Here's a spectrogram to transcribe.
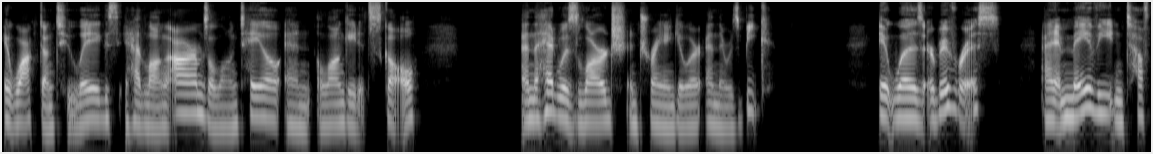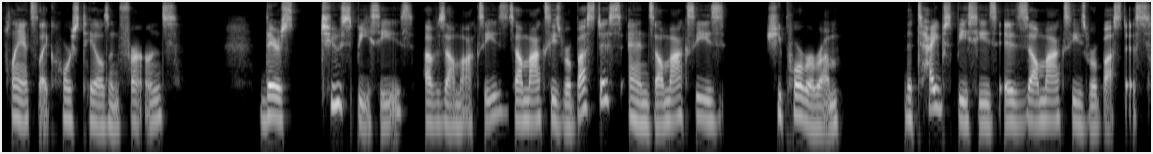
It walked on two legs, it had long arms, a long tail, and elongated skull. And the head was large and triangular, and there was a beak. It was herbivorous, and it may have eaten tough plants like horsetails and ferns. There's two species of Zalmoxes, Zalmoxes robustus and Zalmoxes shqiperorum. The type species is Zalmoxes robustus.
